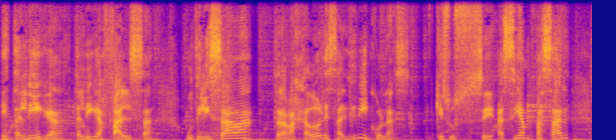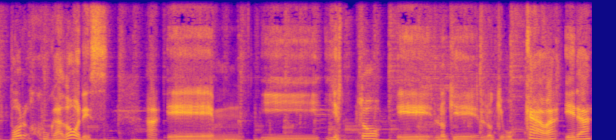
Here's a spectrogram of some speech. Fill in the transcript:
esta liga, esta liga falsa, utilizaba trabajadores agrícolas que se hacían pasar por jugadores. ¿ah? Em, y, esto eh, lo, que, lo que buscaba era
